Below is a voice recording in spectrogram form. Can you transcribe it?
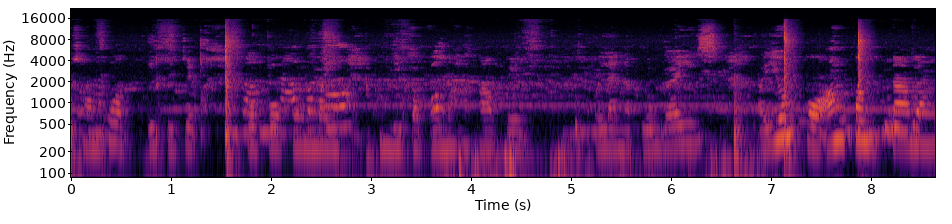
At iti-check ko po kung may hindi pa po nakakapit. Wala na po guys. Ayun po, ang pagtamang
